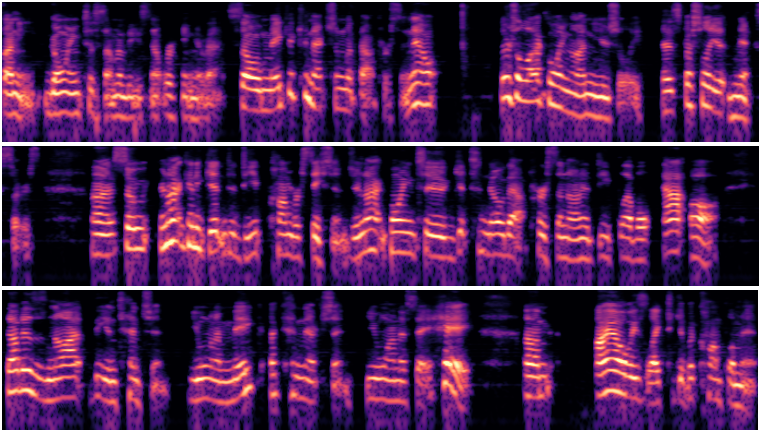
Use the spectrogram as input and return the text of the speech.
funny going to some of these networking events. So make a connection with that person. Now, there's a lot going on usually, especially at mixers. Uh, so you're not going to get into deep conversations. You're not going to get to know that person on a deep level at all. That is not the intention. You want to make a connection. You want to say, hey, um, I always like to give a compliment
